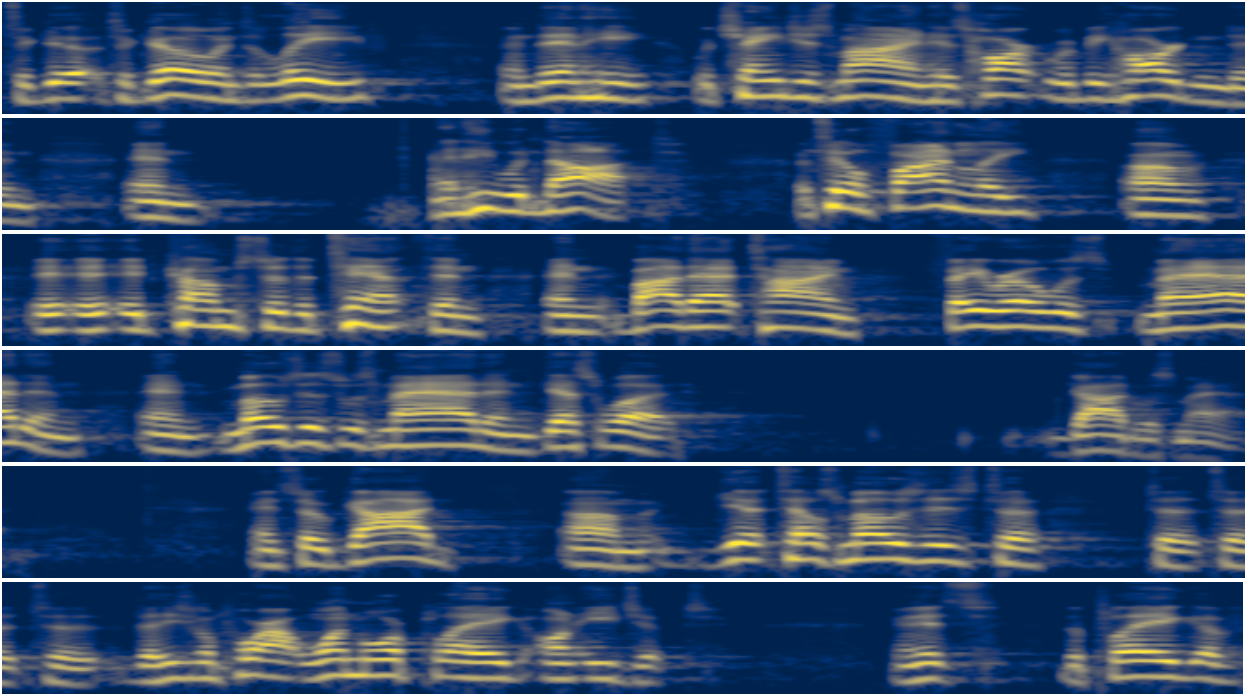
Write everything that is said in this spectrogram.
to go, to go and to leave, and then he would change his mind. His heart would be hardened, and, and, and he would not. Until finally, um, it, it, comes to the 10th, and, and by that time, Pharaoh was mad, and, and Moses was mad, and guess what? God was mad. And so God um, get, tells Moses to, to, to, to, that he's going to pour out one more plague on Egypt. And it's the plague of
